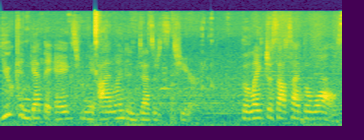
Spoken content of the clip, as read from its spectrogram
You can get the eggs from the island in Desert's Tier, the lake just outside the walls.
